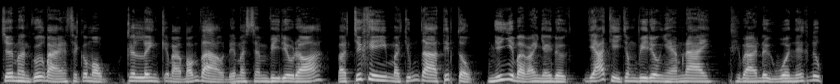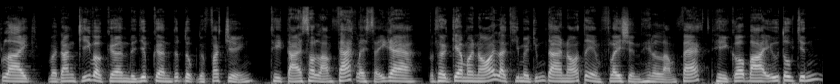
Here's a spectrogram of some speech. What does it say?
Trên màn hình của các bạn sẽ có một cái link các bạn bấm vào để mà xem video đó. Và trước khi mà chúng ta tiếp tục, nếu như bạn nhận được giá trị trong video ngày hôm nay thì bạn đừng quên nhấn nút like và đăng ký vào kênh để giúp kênh tiếp tục được phát triển. Thì tại sao lạm phát lại xảy ra? Và thời gian mà nói là khi mà chúng ta nói tới inflation hay là lạm phát thì có ba yếu tố chính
